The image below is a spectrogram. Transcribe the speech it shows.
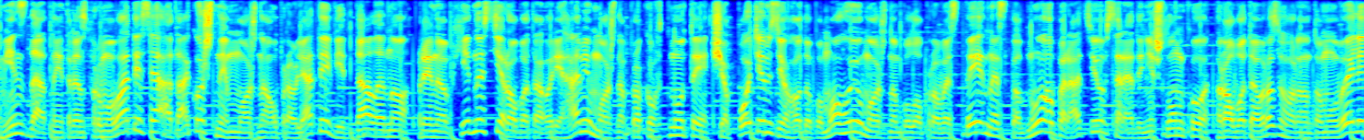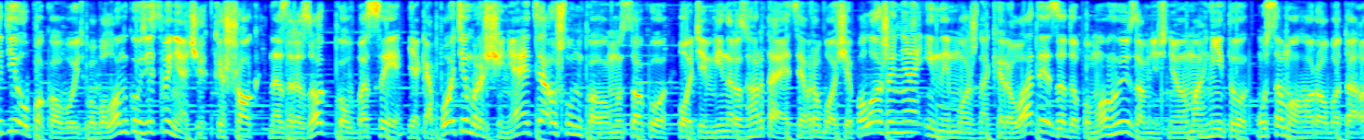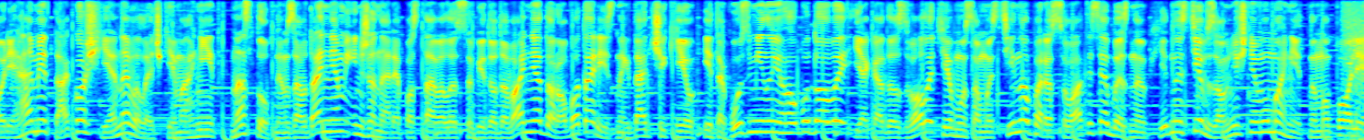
Він здатний трансформуватися, а також ним можна управляти віддалено. При необхідності робота Орігамі можна проковтнути, щоб потім з його допомогою можна було провести нескладну операцію всередині шлунку. Робота в розгорнутому вигляді упаковують в оболонку зі свинячих кишок на зразок ковбаси, яка потім розчиняється у шлунковому соку. Потім він розгортається в робочі робоче положення і ним можна керувати за допомогою зовнішнього магніту. У самого робота Орігамі також є невеличкий магніт. Наступним завданням інженери поставили собі додавання до робота різних датчиків і таку зміну його будови, яка дозволить йому самостійно пересуватися без необхідності в зовнішньому магнітному полі.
